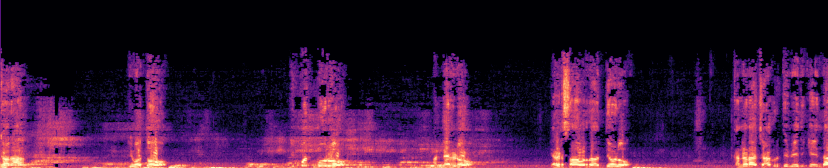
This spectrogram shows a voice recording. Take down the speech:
ನಮಸ್ಕಾರ. ಇವತ್ತು ಇಪ್ಪತ್ಮೂರು ಹನ್ನೆರಡು ಎರಡ್ ಸಾವಿರದ ಹದಿನೇಳು ಕನ್ನಡ ಜಾಗೃತಿ ವೇದಿಕೆಯಿಂದ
